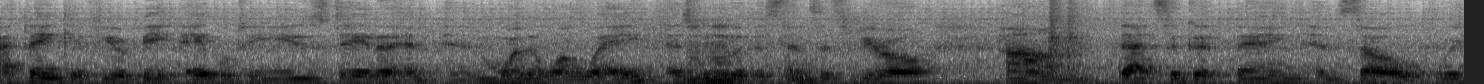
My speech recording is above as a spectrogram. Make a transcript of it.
I think if you're be able to use data in, in more than one way, as we Mhm. do with the Census Bureau, um, that's a good thing. And so we're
